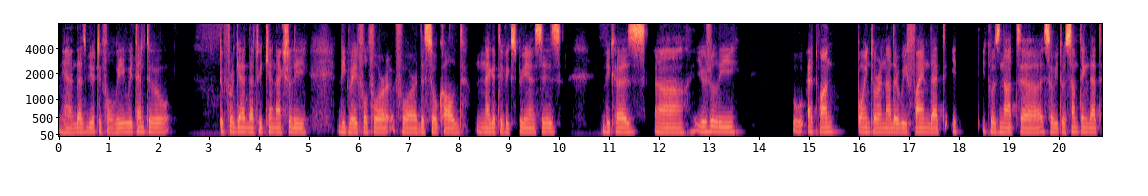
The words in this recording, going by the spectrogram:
Yeah, that's beautiful. We we tend to to forget that we can actually be grateful for for the so-called negative experiences because uh, usually at one point or another we find that it it was not uh, so it was something that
